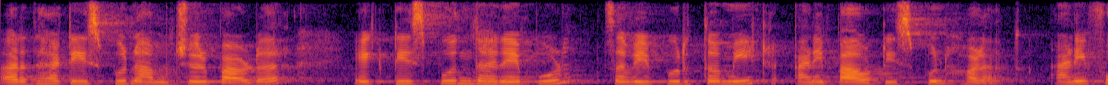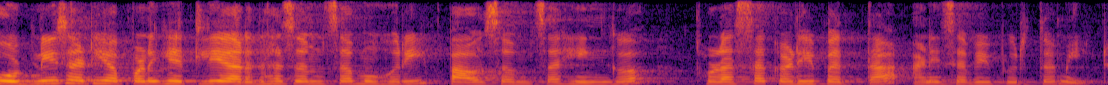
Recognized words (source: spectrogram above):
अर्धा टीस्पून आमचूर पावडर. एक टीस्पून धनेपूड चवीपुरतं मीठ आणि पाव टीस्पून हळद. आणि फोडणीसाठी आपण घेतली अर्धा चमचा मोहरी पाव चमचा हिंग थोडासा कढीपत्ता आणि चवीपुरतं मीठ.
